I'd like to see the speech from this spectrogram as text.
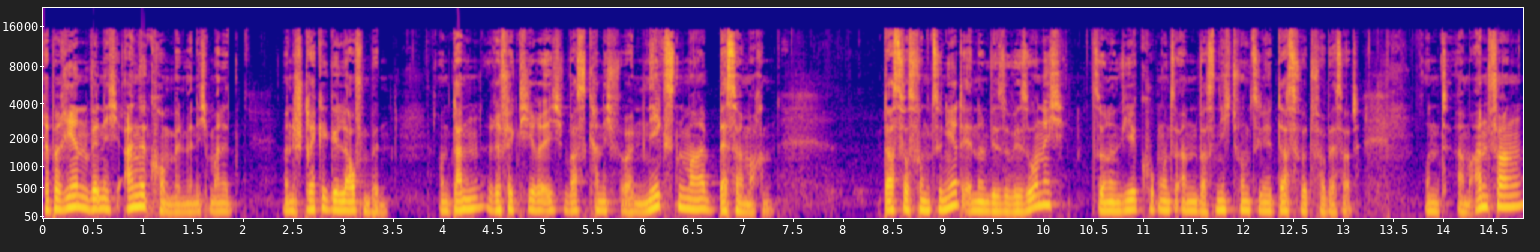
reparieren, wenn ich angekommen bin, wenn ich meine, meine Strecke gelaufen bin. Und dann reflektiere ich, was kann ich beim nächsten Mal besser machen. Das, was funktioniert, ändern wir sowieso nicht, sondern wir gucken uns an, was nicht funktioniert, das wird verbessert. Und am Anfang,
